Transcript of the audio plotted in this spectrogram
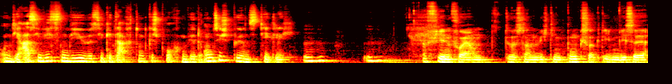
Und ja, sie wissen, wie über sie gedacht und gesprochen wird und sie spüren es täglich. Mhm. Mhm. Auf jeden Fall. Und du hast einen wichtigen Punkt gesagt, eben diese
